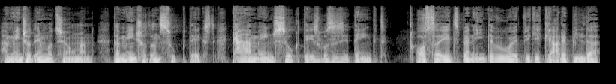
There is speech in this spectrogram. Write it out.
Ein Mensch hat Emotionen. Der Mensch hat einen Subtext. Kein Mensch sagt das, was er sich denkt. Außer jetzt bei einem Interview, wo ich halt wirklich klare Bilder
